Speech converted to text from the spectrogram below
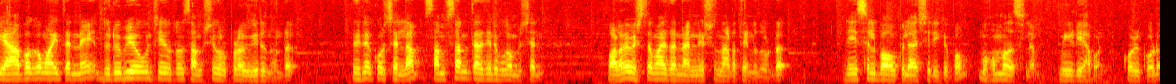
വ്യാപകമായി തന്നെ ദുരുപയോഗം ചെയ്യുന്ന സംശയം ഉൾപ്പെടെ ഉയരുന്നുണ്ട്. ഇതിനെക്കുറിച്ചെല്ലാം സംസ്ഥാന തെരഞ്ഞെടുപ്പ് കമ്മീഷൻ വളരെ വിശദമായി തന്നെ അന്വേഷണം നടത്തേണ്ടതുണ്ട്. ജയ്സൽ ബാബു പിലാശ്ശേരിക്കൊപ്പം മുഹമ്മദ് അസ്ലം മീഡിയ വൺ കോഴിക്കോട്.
